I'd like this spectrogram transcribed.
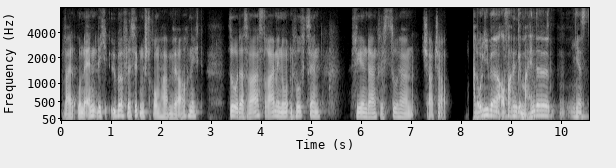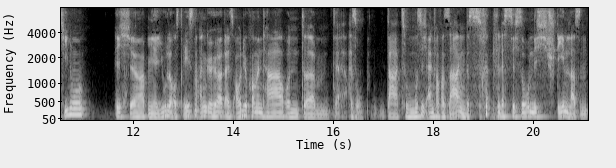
Weil unendlich überflüssigen Strom haben wir auch nicht. So, das war's. Drei Minuten 15. Vielen Dank fürs Zuhören. Ciao, ciao. Hallo, liebe Aufwachen Gemeinde. Hier ist Tino. Ich äh, habe mir Jule aus Dresden angehört als Audiokommentar und ähm, also dazu muss ich einfach was sagen. Das lässt sich so nicht stehen lassen.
